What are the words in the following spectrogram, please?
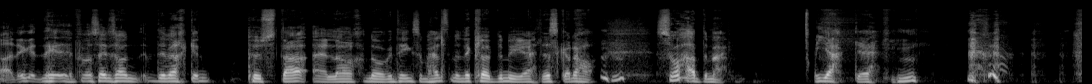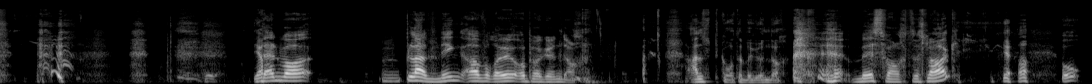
Ja, det, det, for å si det sånn, det verken pusta eller noen ting som helst, men det klødde mye. Det skal det ha. Så hadde vi jakke. Ja. Den var blanding av rød og burgunder, Alt går til begrunner. med svarte slag. Ja. Og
